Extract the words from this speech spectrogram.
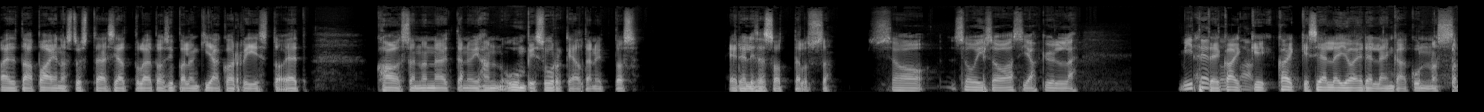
laitetaan painostusta ja sieltä tulee tosi paljon kiekon riistoa. Carlson on näyttänyt ihan umpisurkealta nyt tuossa edellisessä ottelussa. Se on, se on iso asia kyllä. Miten Ettei tota... kaikki, kaikki siellä ei ole edelleenkään kunnossa.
